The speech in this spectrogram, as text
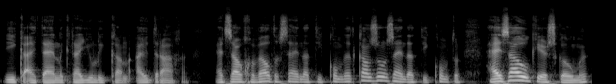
die ik uiteindelijk naar jullie kan uitdragen. Het zou geweldig zijn dat hij komt. Het kan zo zijn dat hij komt. Hij zou ook eerst komen.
